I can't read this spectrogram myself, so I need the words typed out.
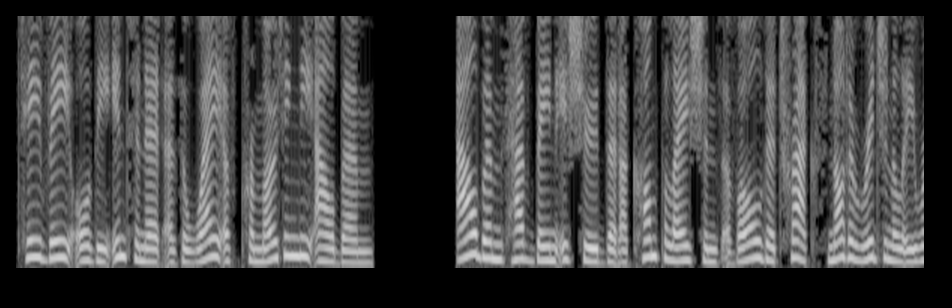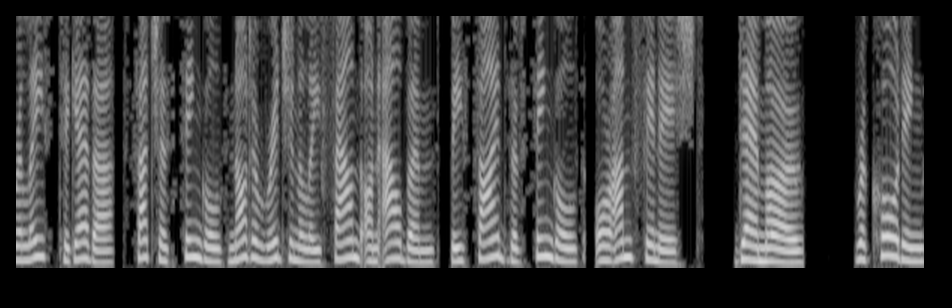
TV or the Internet as a way of promoting the album. Albums have been issued that are compilations of older tracks not originally released together, such as singles not originally found on albums, B-sides of singles, or unfinished demo Recordings,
